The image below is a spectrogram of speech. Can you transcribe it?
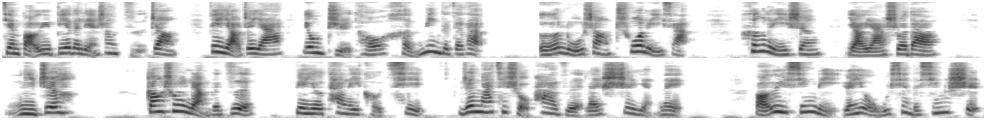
见宝玉憋得脸上紫胀，便咬着牙用指头狠命的在他额颅上戳了一下，哼了一声，咬牙说道：“你这……”刚说了两个字，便又叹了一口气。仍拿起手帕子来拭眼泪，宝玉心里原有无限的心事，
